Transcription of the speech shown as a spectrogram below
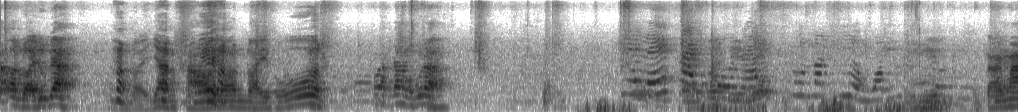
วอ่อนหน่อยดูเนี่ยหน่อยย่านขาวร้อนหน่อยพูดฟาดดังกูนะเล็กกลายเป็นโดนนะดูนักเสี่ยงวันลง กลางมา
